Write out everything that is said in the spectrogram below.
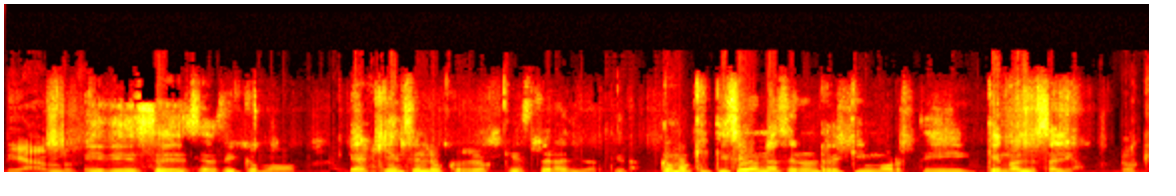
Diablos. Y dices así como, ¿a quién se le ocurrió que esto era divertido? Como que quisieron hacer un Ricky Morty que no le salió. Ok,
